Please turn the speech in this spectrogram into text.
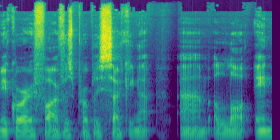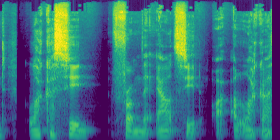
MechWarrior Five was probably soaking up um, a lot. And like I said from the outset, I, like I,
